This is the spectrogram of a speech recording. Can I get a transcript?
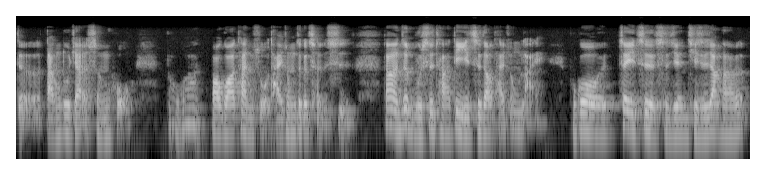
的打工度假的生活，包括包括探索台中这个城市。当然，这不是他第一次到台中来，不过这一次的时间其实让他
